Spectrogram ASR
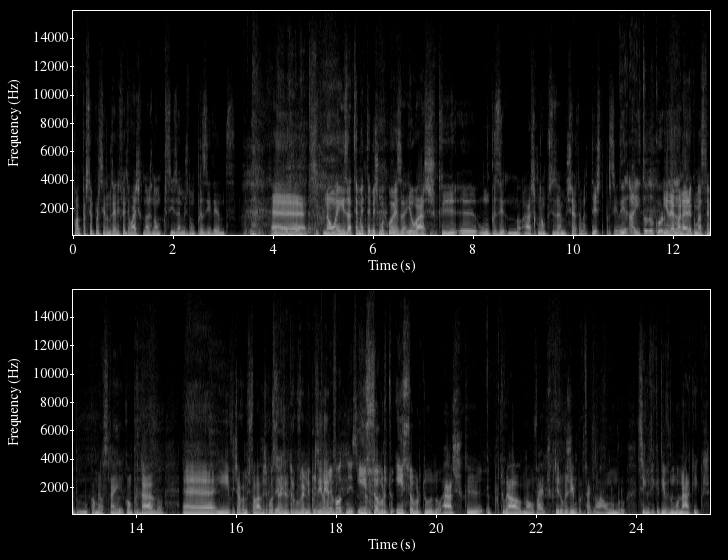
pode parecer parecida, mas é diferente. Eu acho que nós não precisamos de um presidente. Eh, não é exatamente a mesma coisa. Eu acho que eh, um presi- não- acho que não precisamos certamente deste presidente De, ah, e estou de acordo. e da maneira como ele se tem, como ele se tem comportado, eh, e já vamos falar das relações Sim. entre o governo e o presidente. nisso. E, portanto, sobretu e, sobretudo, acho que Portugal não vai discutir o regime, porque, de facto, não há um número significativo de monárquicos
